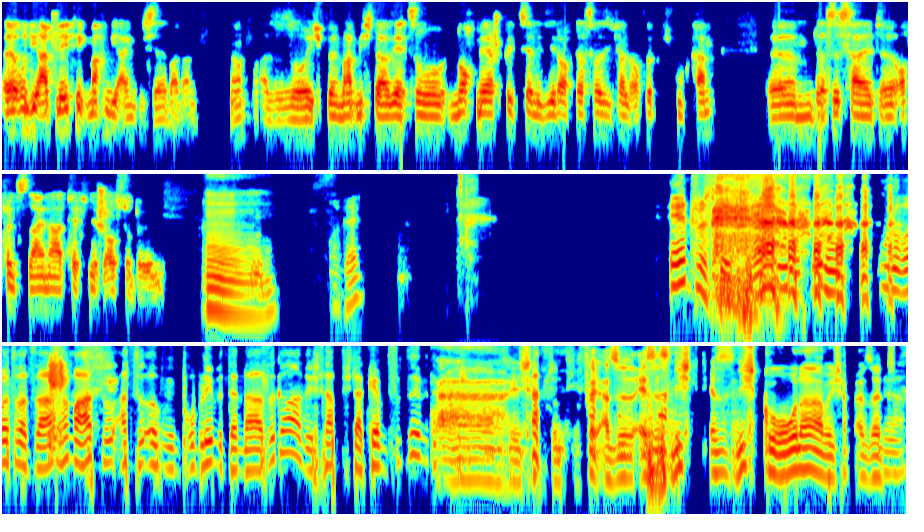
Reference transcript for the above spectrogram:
Äh, und die Athletik machen die eigentlich selber dann. Ne? Also so, ich bin, habe mich da jetzt so noch mehr spezialisiert auf das, was ich halt auch wirklich gut kann. Ähm, das ist halt äh, Offense-Liner technisch auszubilden. Hm. Okay. Interesting. Ja, Udo, Udo, Udo wollte was sagen. Hör mal, hast du, hast du irgendwie ein Problem mit der Nase gerade? Ich habe dich da kämpfen sehen mit dem Ah, ich habe so ein, also es ist nicht, es ist nicht Corona, aber ich habe also seit Ja,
